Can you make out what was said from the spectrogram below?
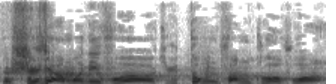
这释迦牟尼佛举东方诸佛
